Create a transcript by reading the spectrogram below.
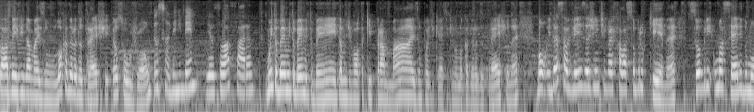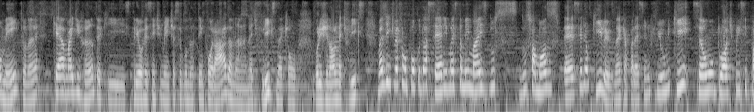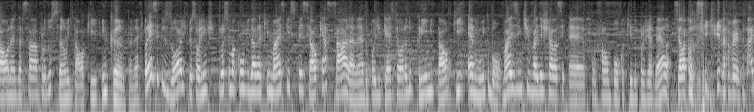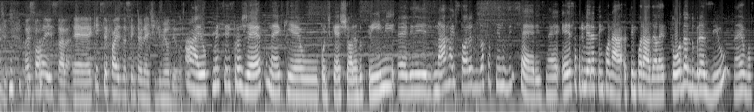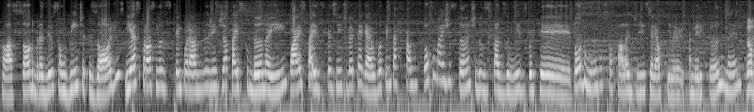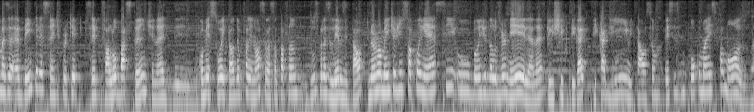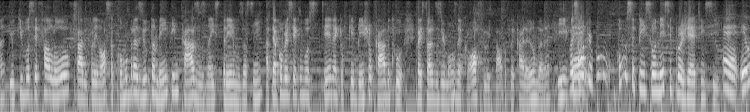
Olá, bem-vindo a mais um Locadora do Trash. Eu sou o João. Eu sou a DNB. E eu sou a Sara. Muito bem, muito bem, muito bem. Estamos de volta aqui para mais um podcast aqui no Locadora do Trash, né? Bom, e dessa vez a gente vai falar sobre o que, né? Sobre uma série do momento, né? Que é a Mind Hunter, que estreou recentemente a segunda temporada na Netflix, né? Que é um original Netflix. Mas a gente vai falar um pouco da série, mas também mais dos, dos famosos é, serial killers, né? Que aparecem no filme, que são o plot principal, né, dessa produção e tal, que encanta, né. Para esse episódio, pessoal, a gente trouxe uma convidada aqui mais que especial, que é a Sara, né, do podcast A Hora do Crime e tal, que é muito bom. Mas a gente vai deixar ela assim, é, falar um pouco aqui do projeto dela, se ela conseguir, na verdade. Mas fala aí, Sara, é, o que, que você faz nessa internet de meu Deus? Ah, eu comecei esse projeto, né, que é o podcast Hora do Crime. Ele narra a história dos assassinos em séries, né. Essa primeira temporada, temporada ela é toda do Brasil, né? Eu vou falar só do Brasil, são 20 episódios. E as próximas temporadas a gente já tá estudando aí quais países que a gente vai pegar. Eu vou tentar ficar um pouco mais distante dos Estados Unidos, porque todo mundo só fala de serial killer americano, né? Não, mas é, é bem interessante, porque você falou bastante, né? De, começou e tal, daí eu falei, nossa, ela só tá falando dos brasileiros e tal. Normalmente a gente só conhece o Bandido da Luz Vermelha, né? Aquele Chico Picadinho e tal. São esses um pouco mais famosos, né? E o que você falou, sabe? Eu falei, nossa, como o Brasil também tem casos, né? Extremos, assim. Até conversei com você, né? Que eu fiquei bem chocado com, com a história dos irmãos necrófilo e tal. Que eu falei, caramba, né? E, mas é. só uma pergunta, como, você pensou nesse projeto em si? É, eu.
